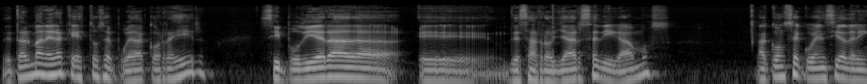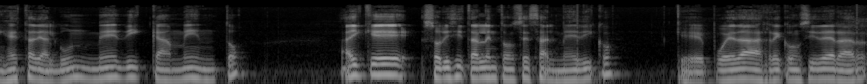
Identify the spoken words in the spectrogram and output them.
de tal manera que esto se pueda corregir. Si pudiera eh, desarrollarse, digamos, a consecuencia de la ingesta de algún medicamento, hay que solicitarle entonces al médico que pueda reconsiderar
